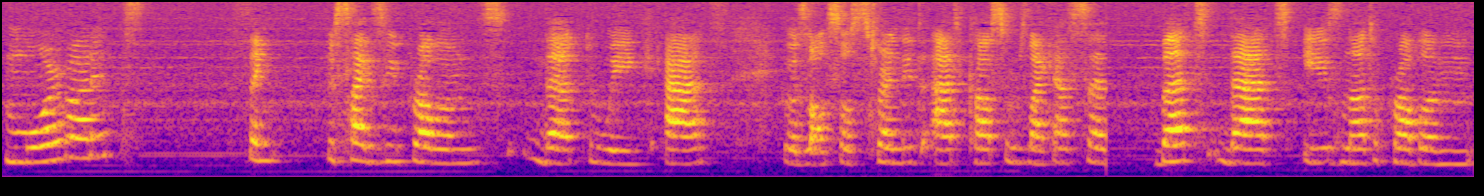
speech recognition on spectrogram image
more about it. Think besides the problems that the wig had, it was also stranded at customs, like I said. But that is not a problem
